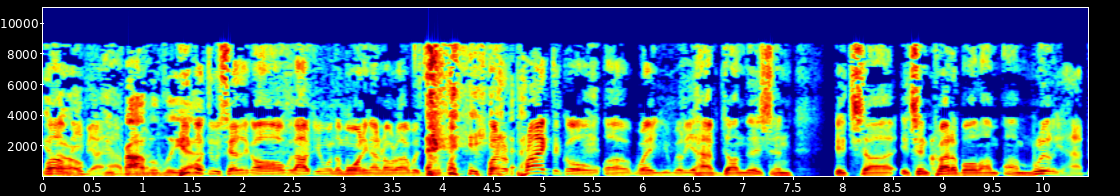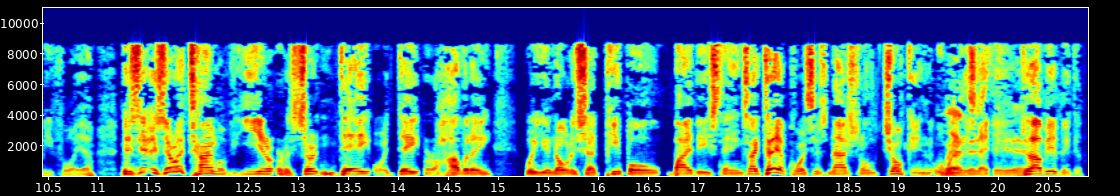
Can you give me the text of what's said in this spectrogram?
You well, know? maybe I you have. probably I don't. People do say like, "Oh, without you in the morning, I don't know what I would do." But, but in a practical uh, way, you really have done this, and it's uh, it's incredible. I'm I'm really happy for you. Is there is there a time of year or a certain day or date or a holiday where you notice that people buy these things? Like today, of course, is National Choking Awareness Day, yeah. so that'll be a big deal.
